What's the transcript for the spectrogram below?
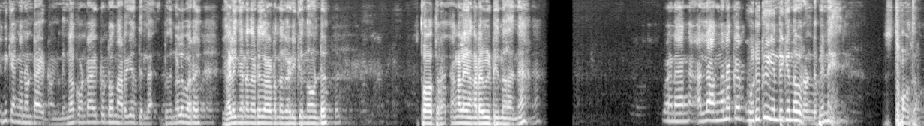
എനിക്ക് അങ്ങനെ ഉണ്ടായിട്ടുണ്ട്. നിങ്ങൾക്ക് ഉണ്ടായിട്ടുണ്ടോ എന്ന് അറിയത്തില്ല. ഇപ്പൊ നിങ്ങൾ പറയും ഇയാളിങ്ങനെ നടു കടന്ന് കഴിക്കുന്നതുകൊണ്ട് സ്തോത്രം ഞങ്ങളെ ഞങ്ങളുടെ വീട്ടിൽ നിന്ന് തന്നെ. വേണേ അല്ല അങ്ങനെയൊക്കെ കുരുക്ക് ചിന്തിക്കുന്നവരുണ്ട്. പിന്നെ സ്തോത്രം.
